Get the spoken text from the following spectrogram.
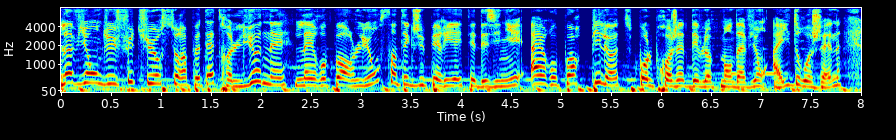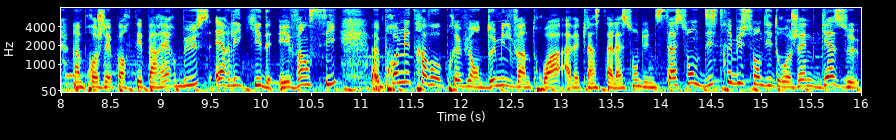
L'avion du futur sera peut-être lyonnais. L'aéroport Lyon-Saint-Exupéry a été désigné aéroport pilote pour le projet de développement d'avions à hydrogène. Un projet porté par Airbus, Air Liquide et Vinci. Euh, premiers travaux prévus en 2023 avec l'installation d'une station de distribution d'hydrogène gazeux.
